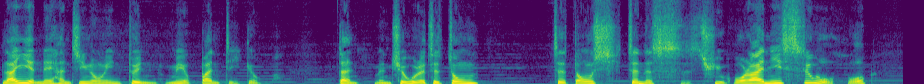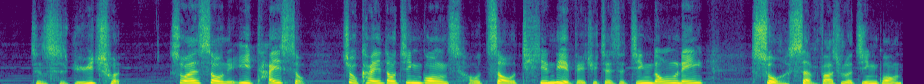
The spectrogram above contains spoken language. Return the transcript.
蓝眼泪和金龙鳞对你没有半点用吧？但你们却为了这东这东西，真的死去活来，你死我活，真是愚蠢。”说完，少女一抬手，就看一道金光朝赵天烈飞去。这是金龙鳞所散发出的金光。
